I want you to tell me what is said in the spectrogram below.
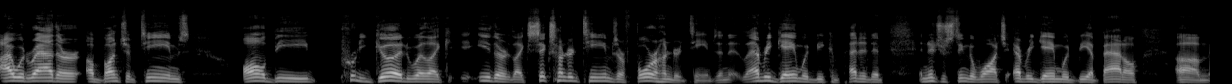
I would rather a bunch of teams all be pretty good with like either like 600 teams or 400 teams and every game would be competitive and interesting to watch every game would be a battle um,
